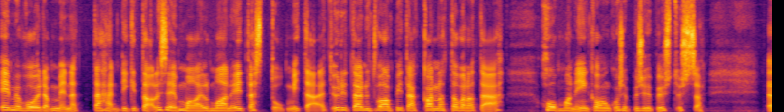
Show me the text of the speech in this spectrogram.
ei me voida mennä tähän digitaaliseen maailmaan, ei tästä tule mitään. Että yritetään nyt vaan pitää kannattavana tämä homma niin kauan, kun se pysyy pystyssä. Ö,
